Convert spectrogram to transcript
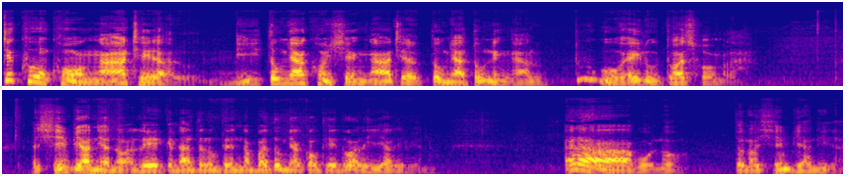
တစ်ခွန်ခွန်9ထဲတာလို့ဒီတုံညခွန်ရှင်9ထဲလို့တုံည3နဲ့9လို့သူ့ကိုအဲ့လိုတွားဆော့မလားအရှင်းပြနေတော့အလေကနန်းတလုံးထဲနံပါတ်3ညကောက်ထဲတော့လေရလိမ့်ပြန်တော့ အဲ့ဒါဘောနော်ကျွန်တော်ရှင်းပြနေတာ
